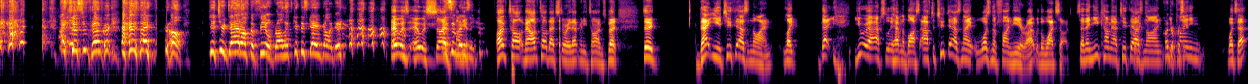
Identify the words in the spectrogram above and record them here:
I just remember, I was like, bro, get your dad off the field, bro. Let's get this game going, dude. it was it was so That's funny. amazing. I've told man, I've told that story that many times, but dude, that year, 2009, like that you were absolutely having a blast. After 2008 wasn't a fun year, right, with the White Sox. So then you come out 2009, 100%. playing in what's that?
